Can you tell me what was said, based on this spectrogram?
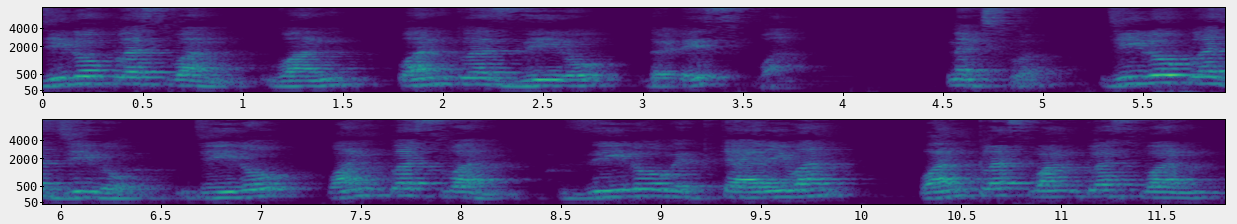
0 plus 1, 1, 1 plus 0 that is 1. Next one, 0 plus 0, 0, 1 plus 1, 0 with carry 1, 1 plus 1 plus 1,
